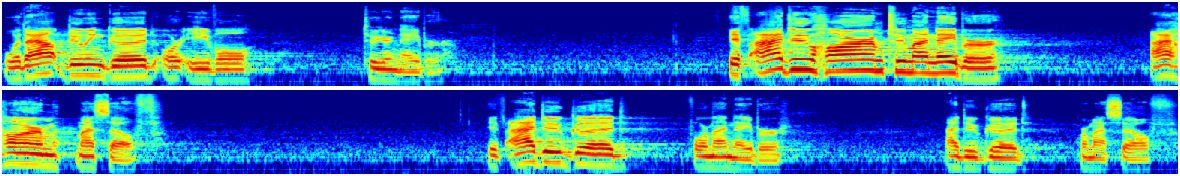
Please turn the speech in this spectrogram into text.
without doing good or evil to your neighbor. If I do harm to my neighbor, I harm myself. If I do good for my neighbor, I do good for myself.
